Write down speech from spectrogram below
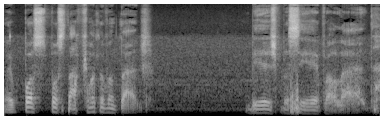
Eu posso postar foto à vontade. Beijo para você, Paulada.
